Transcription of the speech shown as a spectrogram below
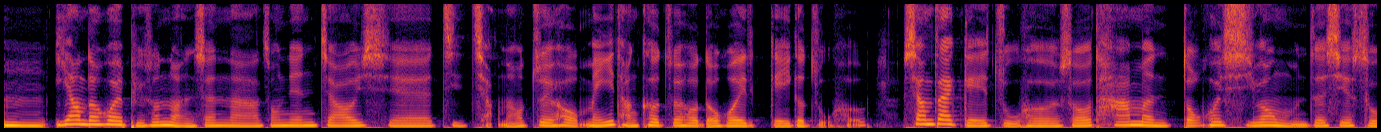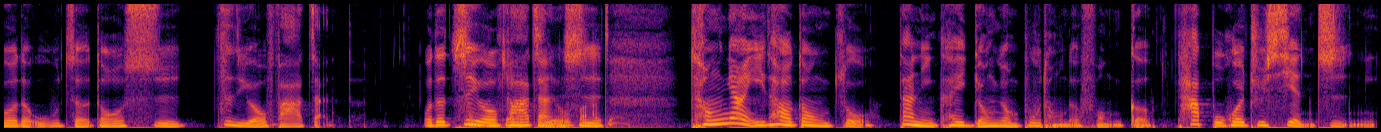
嗯，一样都会，比如说暖身啊，中间教一些技巧，然后最后每一堂课最后都会给一个组合。像在给组合的时候，他们都会希望我们这些所有的舞者都是自由发展的。我的自由发展是同样一套动作，但你可以拥有不同的风格，他不会去限制你。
